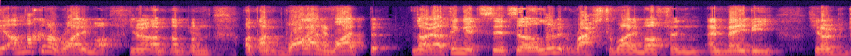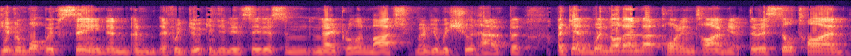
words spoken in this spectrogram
Yeah, I'm not going to write him off. You know, I'm, I'm, yeah. I'm, I'm, I'm, while I, I might, but no, I think it's it's a little bit rash to write him off, and and maybe you know, given what we've seen, and, and if we do continue to see this in, in April and March, maybe we should have. But again, we're not at that point in time yet. There is still time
